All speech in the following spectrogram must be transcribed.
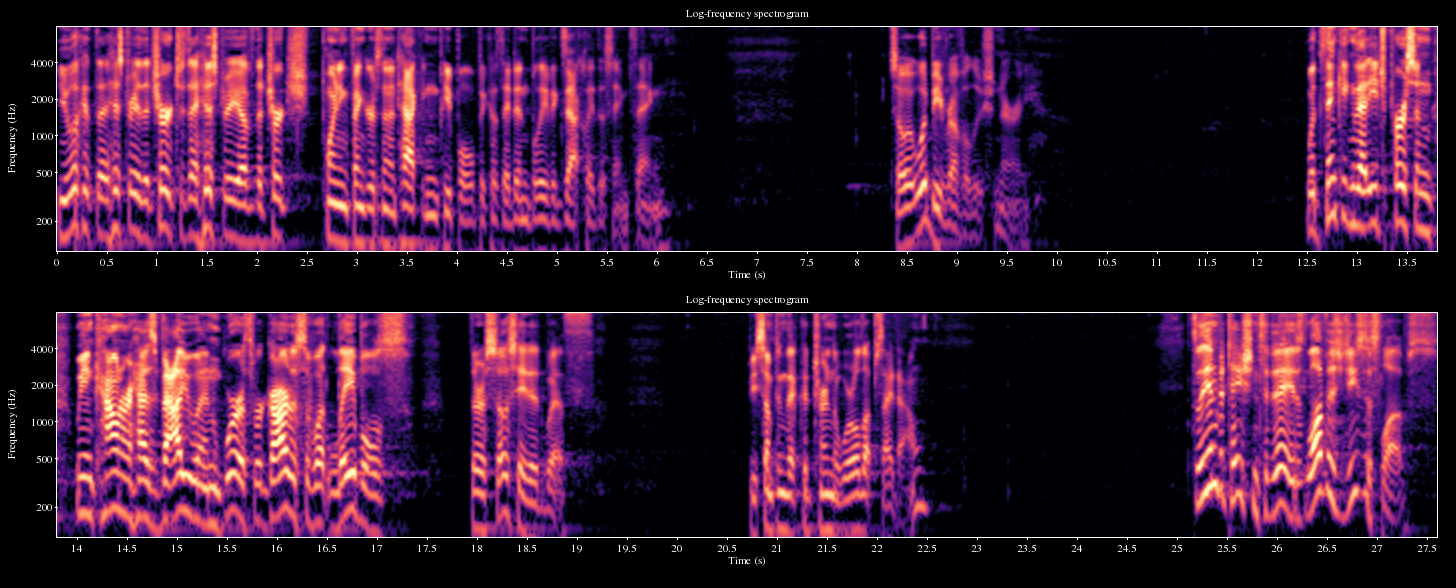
you look at the history of the church, it's a history of the church pointing fingers and attacking people because they didn't believe exactly the same thing. So it would be revolutionary. Would thinking that each person we encounter has value and worth, regardless of what labels they're associated with, be something that could turn the world upside down? So the invitation today is love as Jesus loves.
